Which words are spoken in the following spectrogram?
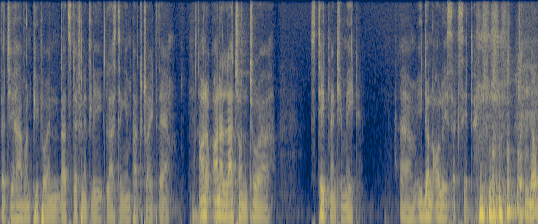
that you have on people, and that's definitely lasting impact right there. I want to want to latch on to a statement you made. Um, you don't always succeed. nope.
